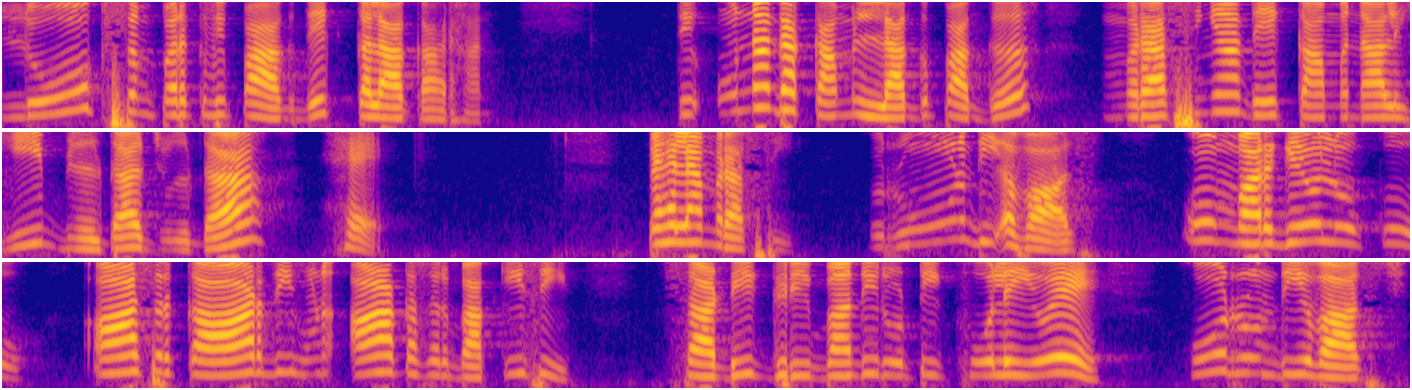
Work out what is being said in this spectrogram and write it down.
ਲੋਕ ਸੰਪਰਕ ਵਿਭਾਗ ਦੇ ਕਲਾਕਾਰ ਹਨ। ਤੇ ਉਹਨਾਂ ਦਾ ਕੰਮ ਲਗਭਗ ਮਰਾਸੀਆਂ ਦੇ ਕੰਮ ਨਾਲ ਹੀ ਮਿਲਦਾ ਜੁਲਦਾ ਹੈ। ਪਹਿਲਾ ਮਰਾਸੀ, ਰੋਣ ਦੀ ਆਵਾਜ਼। ਉਹ ਮਰ ਗਏ ਲੋਕੋ ਆ ਸਰਕਾਰ ਦੀ ਹੁਣ ਆ ਕਸਰ ਬਾਕੀ ਸੀ। ਸਾਡੀ ਗਰੀਬਾਂ ਦੀ ਰੋਟੀ ਖੋ ਲਈ ਓਏ ਹੋਰ ਰੋਂਦੀ ਆਵਾਜ਼ 'ਚ,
